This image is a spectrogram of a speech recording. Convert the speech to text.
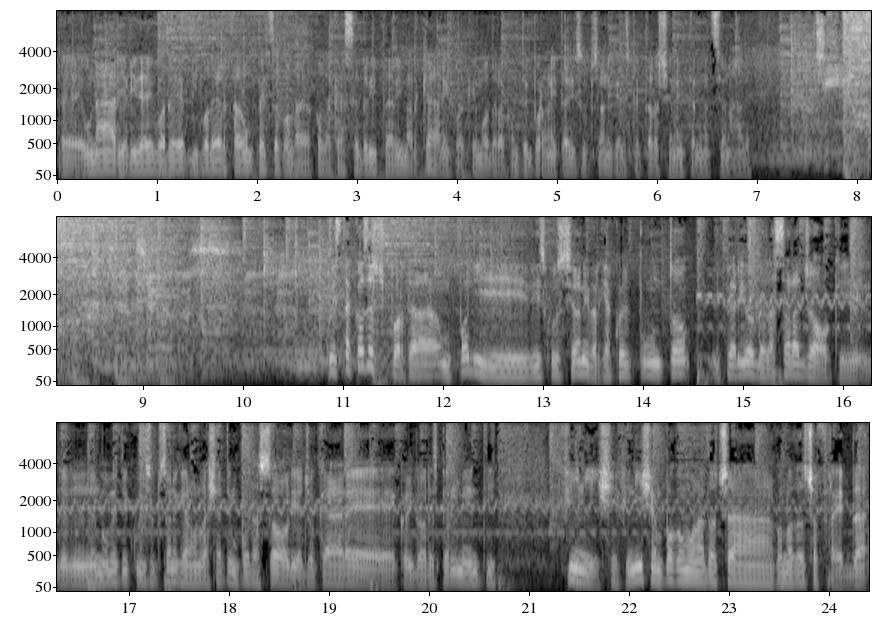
eh, un'aria, l'idea di voler, di voler, fare un pezzo con la, con la cassa dritta, rimarcare in qualche modo la contemporaneità di Subsonica rispetto alla scena internazionale. Questa cosa ci porterà un po' di discussioni perché a quel punto il periodo della sala giochi, del, nel momento in cui i Subsonica erano lasciati un po' da soli a giocare con i loro esperimenti, finisce, finisce un po' come una doccia, come una doccia fredda.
